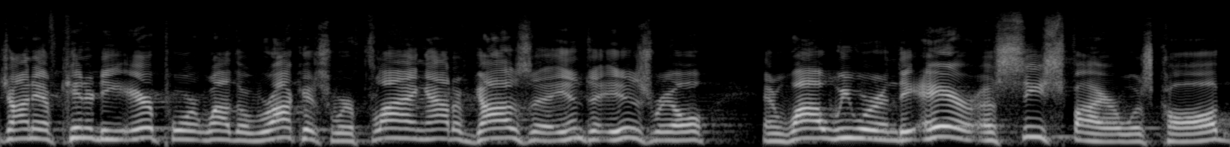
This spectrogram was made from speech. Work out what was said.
John F. Kennedy Airport while the rockets were flying out of Gaza into Israel. And while we were in the air, a ceasefire was called.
